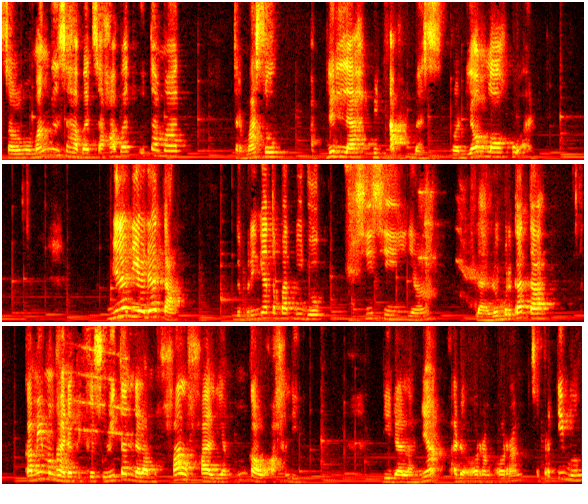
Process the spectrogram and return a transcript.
selalu memanggil sahabat-sahabat utama termasuk Abdullah bin Abbas radhiyallahu an. Bila dia datang, diberinya tempat duduk di sisinya, lalu berkata, kami menghadapi kesulitan dalam hal-hal yang engkau ahli. Di dalamnya ada orang-orang sepertimu.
